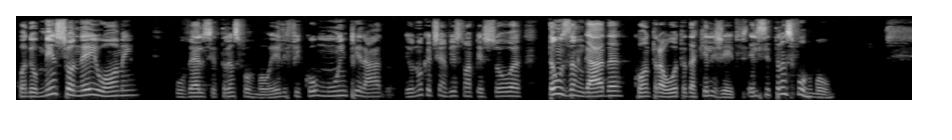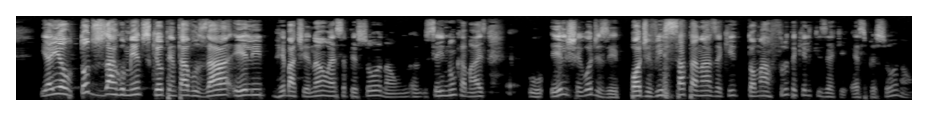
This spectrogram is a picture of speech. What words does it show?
Quando eu mencionei o homem, o velho se transformou. Ele ficou muito irado. Eu nunca tinha visto uma pessoa tão zangada contra a outra daquele jeito. Ele se transformou. E aí eu, todos os argumentos que eu tentava usar, ele rebatia. Não, essa pessoa não, isso aí nunca mais. Ele chegou a dizer: pode vir Satanás aqui tomar a fruta que ele quiser aqui. Essa pessoa não.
